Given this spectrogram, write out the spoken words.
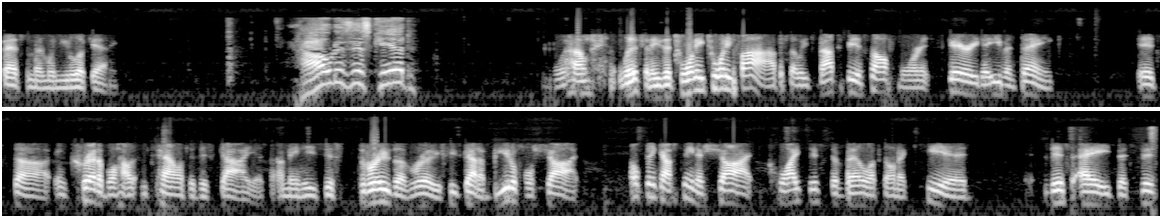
specimen when you look at him. How old is this kid? Well, listen, he's a 2025, so he's about to be a sophomore, and it's scary to even think. It's uh, incredible how talented this guy is. I mean, he's just through the roof. He's got a beautiful shot. I don't think I've seen a shot quite this developed on a kid this age that's this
